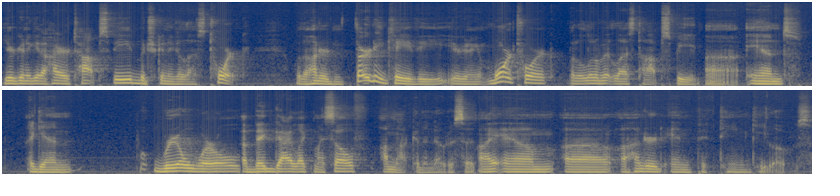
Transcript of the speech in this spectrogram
you're gonna get a higher top speed, but you're gonna get less torque. With 130 kV, you're going to get more torque, but a little bit less top speed. Uh, and again, real world, a big guy like myself, I'm not going to notice it. I am uh, 115 kilos,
